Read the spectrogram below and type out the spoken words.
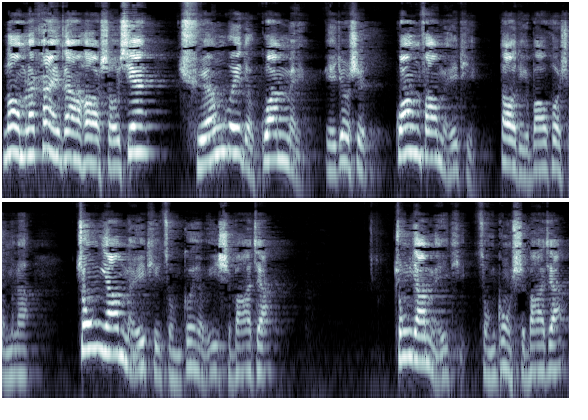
那我们来看一看哈，首先权威的官媒，也就是官方媒体，到底包括什么呢？中央媒体总共有一十八家，中央媒体总共十八家，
